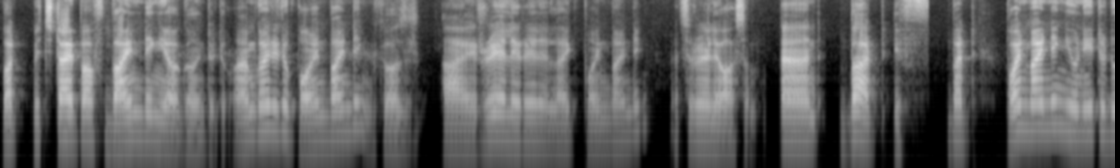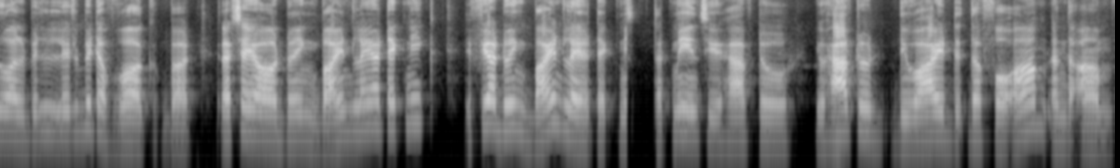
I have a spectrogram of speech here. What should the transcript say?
what which type of binding you're going to do. I'm going to do point binding because i really really like point binding. That's really awesome. And but if but point binding you need to do a little bit of work but let's say you're doing bind layer technique. If you are doing bind layer technique that means you have to you have to divide the forearm and the arm.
